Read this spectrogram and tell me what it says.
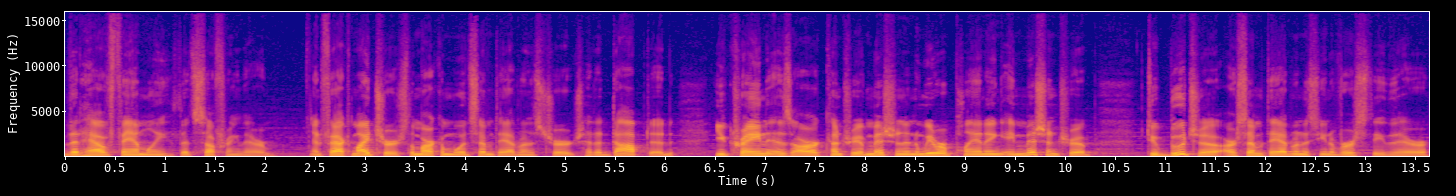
that have family that's suffering there. In fact, my church, the Markham Wood Seventh-day Adventist Church, had adopted Ukraine as our country of mission, and we were planning a mission trip to Bucha, our Seventh-day Adventist university there,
